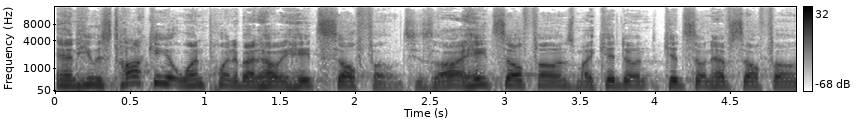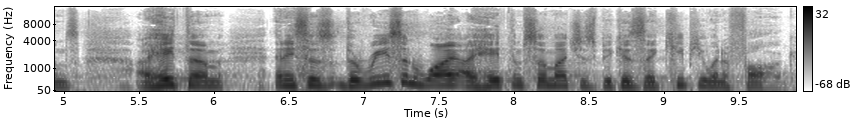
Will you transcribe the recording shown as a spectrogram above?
And he was talking at one point about how he hates cell phones. He says, oh, I hate cell phones. My kid don't, kids don't have cell phones. I hate them. And he says, The reason why I hate them so much is because they keep you in a fog.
